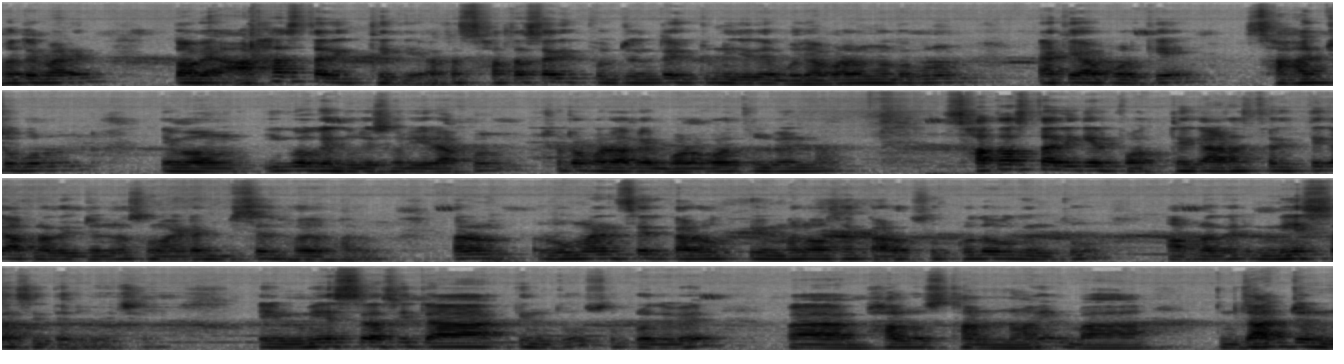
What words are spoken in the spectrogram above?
হতে পারে। তবে আঠাশ তারিখ থেকে অর্থাৎ সাতাশ তারিখ পর্যন্ত একটু নিজেদের বোঝাপড়ার মতো করুন, একে অপরকে সাহায্য করুন এবং ইগোকে দূরে সরিয়ে রাখুন। ছোটো করে আগে বড় করে তুলবেন না। সাতাশ তারিখের পর থেকে, আঠাশ তারিখ থেকে আপনাদের জন্য সময়টা বিশেষভাবে ভালো। কারণ রোম্যান্সের কারক, প্রেম ভালোবাসার কারক শুক্রদেবও কিন্তু আপনাদের মেষ রাশিতে রয়েছে। এই মেষ রাশিটা কিন্তু শুক্রদেবের ভালো স্থান নয় বা যার জন্য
